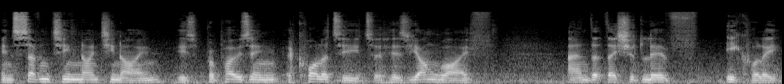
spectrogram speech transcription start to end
In 1799, he's proposing equality to his young wife and that they should live equally.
